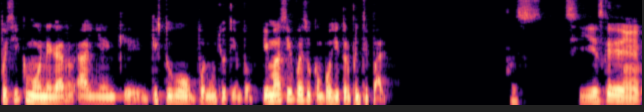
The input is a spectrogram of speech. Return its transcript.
pues sí, como negar a alguien que, que, estuvo por mucho tiempo. Y más si fue su compositor principal. Pues sí, es que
